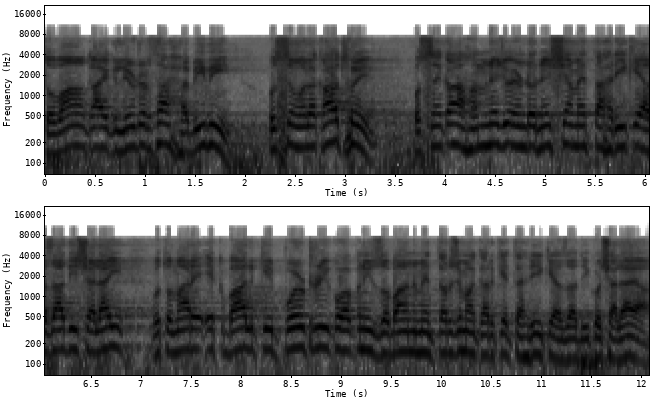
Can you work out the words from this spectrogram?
تو وہاں کا ایک لیڈر تھا، حبیبی، اس سے ملاقات ہوئی۔ اس نے کہا، ہم نے جو انڈونیشیا میں تحریک آزادی چلائی، وہ تمہارے اقبال کی پوئٹری کو اپنی زبان میں ترجمہ کر کے تحریک آزادی کو چلایا۔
